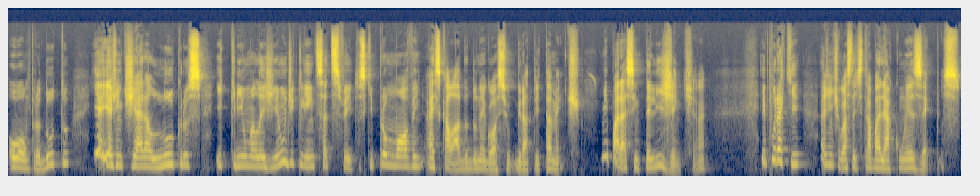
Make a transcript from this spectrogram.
ou a um produto e aí a gente gera lucros e cria uma legião de clientes satisfeitos que promovem a escalada do negócio gratuitamente me parece inteligente, né? E por aqui a gente gosta de trabalhar com exemplos.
